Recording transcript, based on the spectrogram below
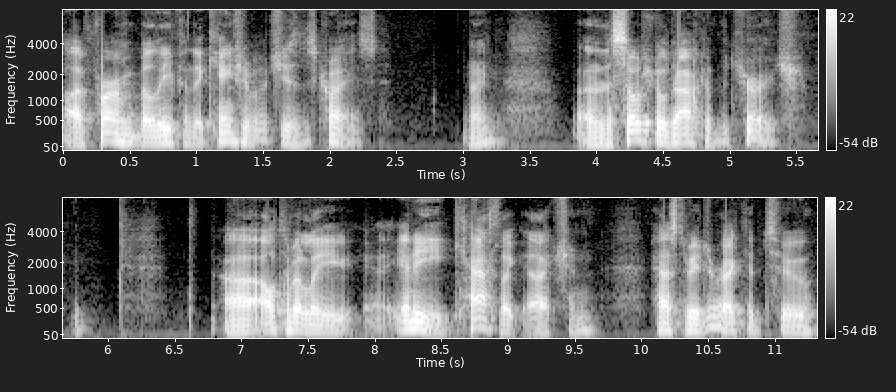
a firm belief in the kingship of Jesus Christ right? And the social doctrine of the church. Uh, ultimately, any Catholic action has to be directed to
